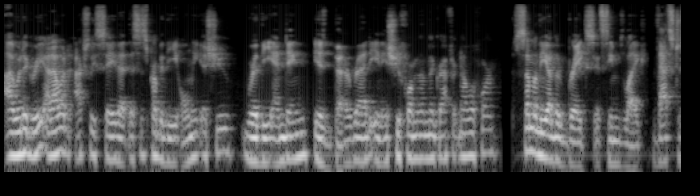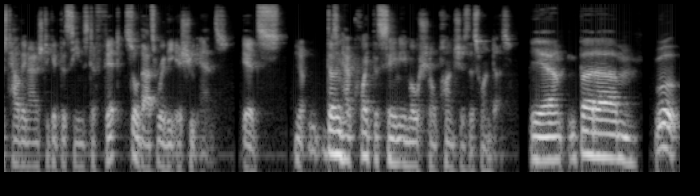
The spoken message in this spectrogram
I would agree, and I would actually say that this is probably the only issue where the ending is better read in issue form than the graphic novel form. Some of the other breaks, it seems like that's just how they managed to get the scenes to fit, so that's where the issue ends. It's you know doesn't have quite the same emotional punch as this one does. Yeah, but um well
